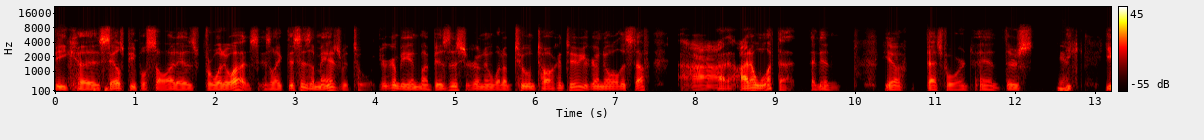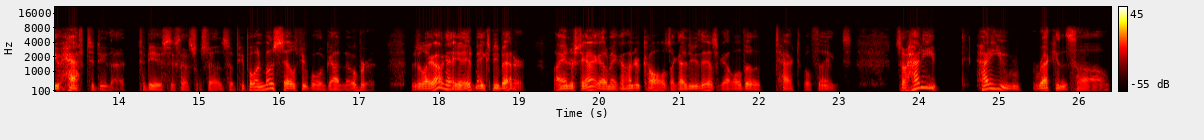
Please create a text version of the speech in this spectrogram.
because salespeople saw it as for what it was. Is like this is a management tool. You're going to be in my business. You're going to know what I'm to I'm talking to. You're going to know all this stuff. I, I don't want that. And then, you know, fast forward, and there's Yeah. you, you have to do that to be a successful sales. So people and most salespeople have gotten over it. They're like, okay, it makes me better. I understand. I got to make hundred calls. I got to do this. I got all the tactical things. So how do you how do you reconcile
